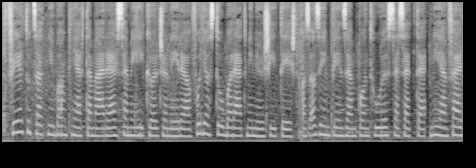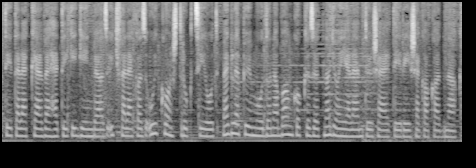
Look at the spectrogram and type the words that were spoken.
Fél tucatnyi bank nyerte már el személyi kölcsönére a fogyasztóbarát minősítést, az azénpénzem.hu összeszedte, milyen feltételekkel vehetik igénybe az ügyfelek az új konstrukciót, meglepő módon a bankok között nagyon jelentős eltérések akadnak.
